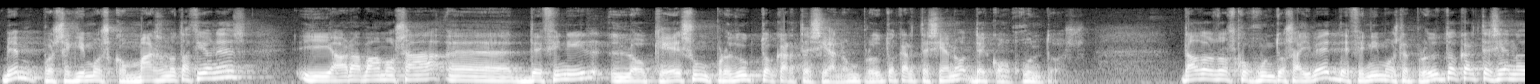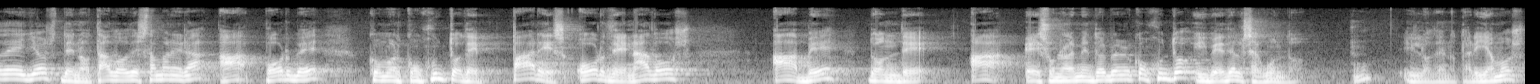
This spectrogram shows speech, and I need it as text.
Bien, pues seguimos con más notaciones y ahora vamos a eh, definir lo que es un producto cartesiano, un producto cartesiano de conjuntos. Dados dos conjuntos A y B, definimos el producto cartesiano de ellos, denotado de esta manera, A por B, como el conjunto de pares ordenados AB, donde A es un elemento del primer conjunto y B del segundo. Y lo denotaríamos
